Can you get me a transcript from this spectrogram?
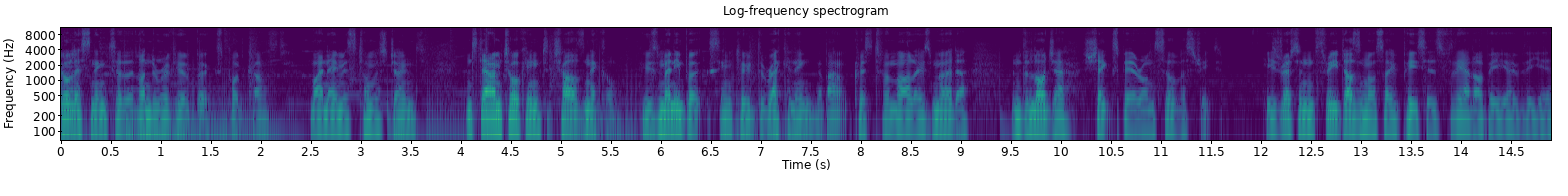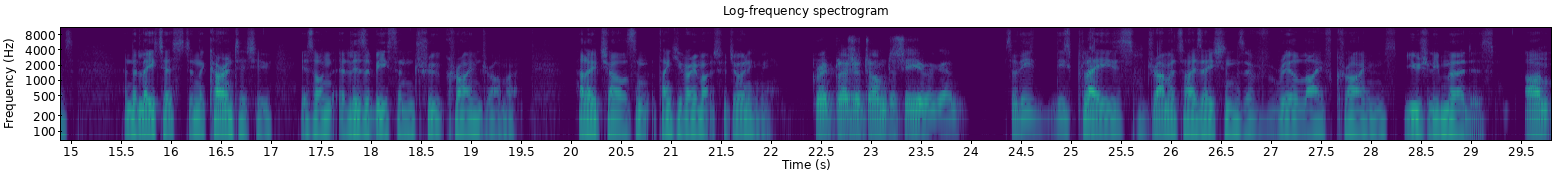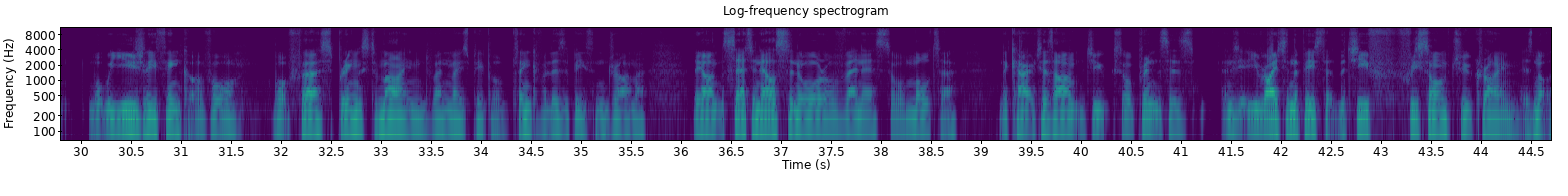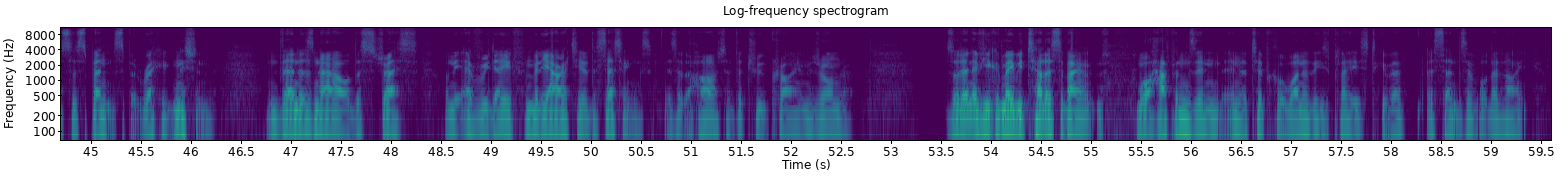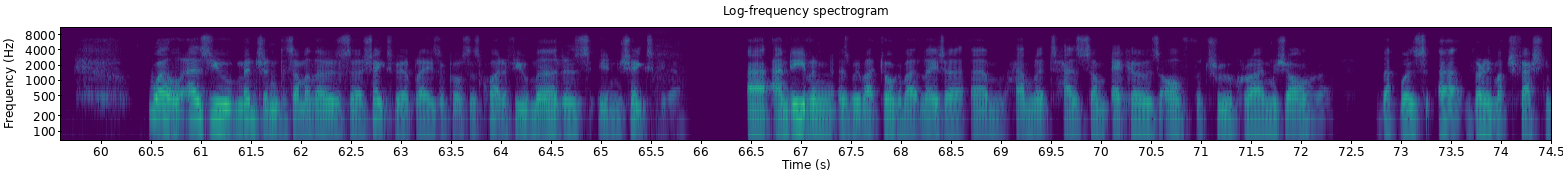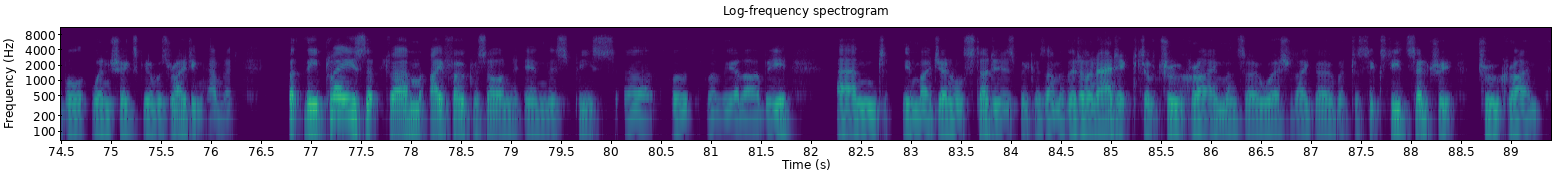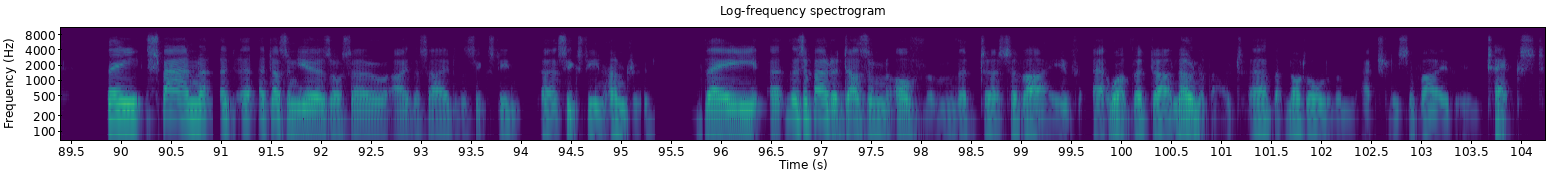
You're listening to the London Review of Books podcast. My name is Thomas Jones, and today I'm talking to Charles Nicholl, whose many books include The Reckoning about Christopher Marlowe's murder and The Lodger, Shakespeare on Silver Street. He's written three dozen or so pieces for the LRB over the years, and the latest in the current issue is on Elizabethan true crime drama. Hello, Charles, and thank you very much for joining me. Great pleasure, Tom, to see you again. So these these plays, dramatizations of real life crimes, usually murders, aren't what we usually think of, or what first springs to mind when most people think of Elizabethan drama. They aren't set in Elsinore or Venice or Malta. And the characters aren't dukes or princes. And you write in the piece that the chief frisson of true crime is not suspense but recognition. And then, as now, the stress on the everyday familiarity of the settings is at the heart of the true crime genre. So I don't know if you could maybe tell us about what happens in, in a typical one of these plays to give a, a sense of what they're like. Well, as you mentioned, some of those uh, Shakespeare plays, of course, there's quite a few murders in Shakespeare. Uh, and even, as we might talk about later, um, Hamlet has some echoes of the true crime genre that was uh, very much fashionable when Shakespeare was writing Hamlet. But the plays that um, I focus on in this piece uh, for, for the LRB and in my general studies, because I'm a bit of an addict of true crime, and so where should I go but to 16th century true crime? They span a, a dozen years or so either side of the 16, uh, 1600. They uh, there's about a dozen of them that uh, survive, uh, well, that are known about, uh, but not all of them actually survive in text.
